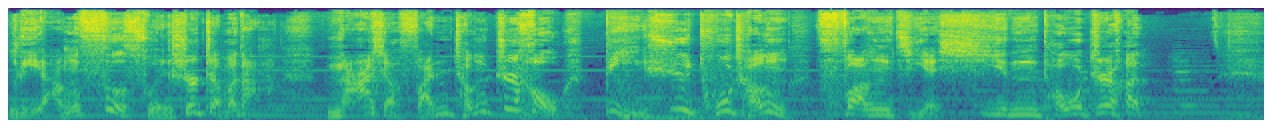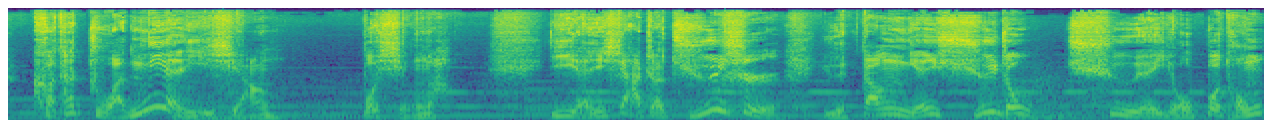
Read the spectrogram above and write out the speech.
两次损失这么大，拿下樊城之后，必须屠城，方解心头之恨。可他转念一想，不行啊，眼下这局势与当年徐州确有不同，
